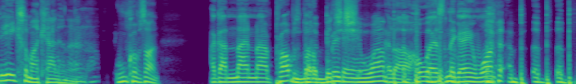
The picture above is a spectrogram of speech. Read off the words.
Det er ikke så meget kærlighed, nej. Hun kom sådan, I got 99 problems, but, a bitch, ain't one. eller a whole ass nigga ain't one.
